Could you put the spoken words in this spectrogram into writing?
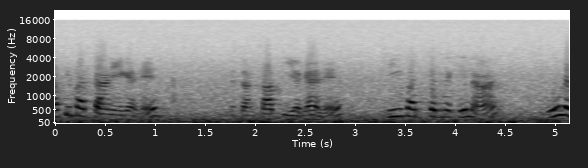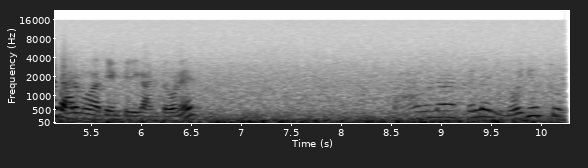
සතිපට්ඨානය ගැන නැත්නම් සතිය ගැන ජීවත් කරන කෙනා මූල ධර්ම වශයෙන් පිළිගන්න ඕනේ. භාවනා කළ නොයුතු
